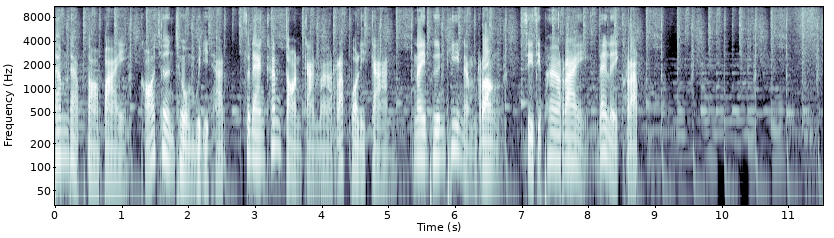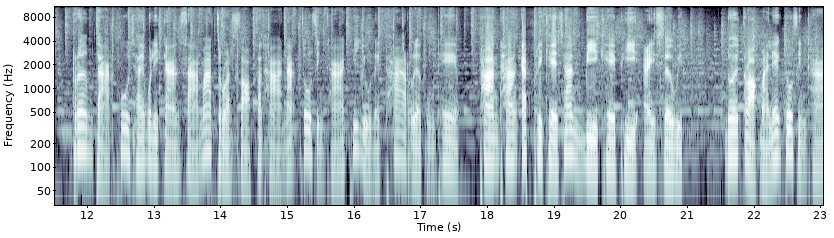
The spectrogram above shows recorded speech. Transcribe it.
ลำดับต่อไปขอเชิญชมวิดีทัศน์ แสดงขั้นตอนการมารับบริการในพื้นที่นำร่อง 45 ไร่ได้เลยครับ เริ่มจากผู้ใช้บริการสามารถตรวจสอบสถานะตู้สินค้าที่อยู่ในท่าเรือกรุงเทพ ผ่านทางแอปพลิเคชัน BKP iService โดยกรอกหมายเลขตู้สินค้า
